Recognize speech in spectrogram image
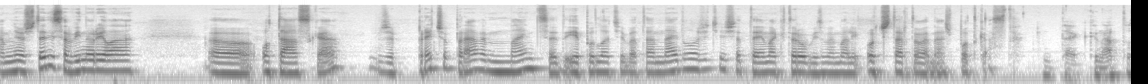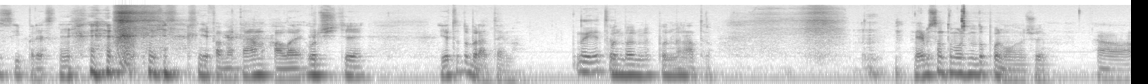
A mne už vtedy sa vynorila uh, otázka, že prečo práve mindset je podľa teba tá najdôležitejšia téma, ktorou by sme mali odštartovať náš podcast. Tak na to si presne nepamätám, ale určite je to dobrá téma. No je to... Poďme, poďme na to. Ja by som to možno doplnil, že a,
